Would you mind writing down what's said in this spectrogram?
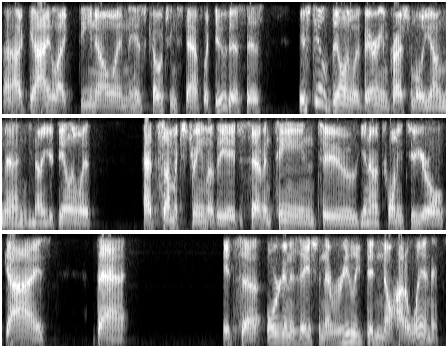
a guy like Dino and his coaching staff would do this is you're still dealing with very impressionable young men. You know, you're dealing with at some extreme of the age of 17 to you know 22 year old guys that it's a organization that really didn't know how to win. It's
